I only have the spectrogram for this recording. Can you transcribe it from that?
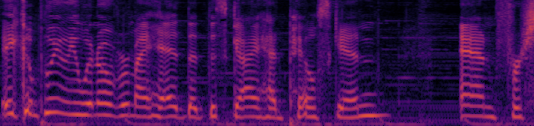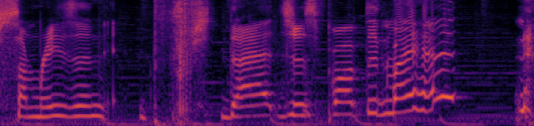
It completely went over my head that this guy had pale skin, and for some reason, that just popped in my head.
